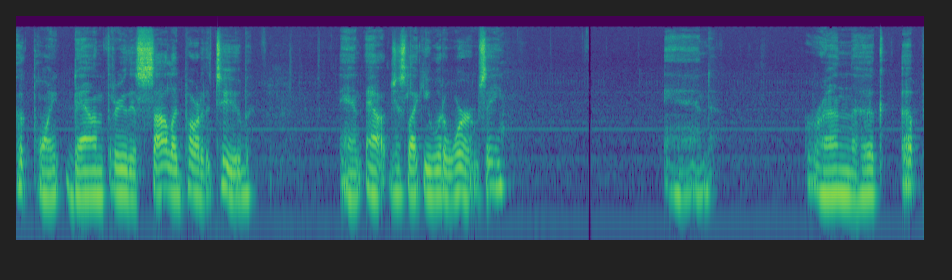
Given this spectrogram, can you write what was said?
hook point down through this solid part of the tube and out just like you would a worm, see? And run the hook up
